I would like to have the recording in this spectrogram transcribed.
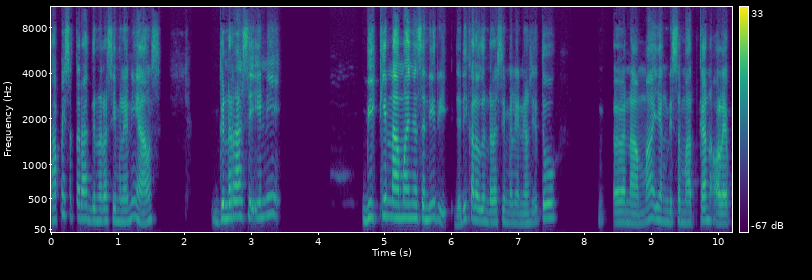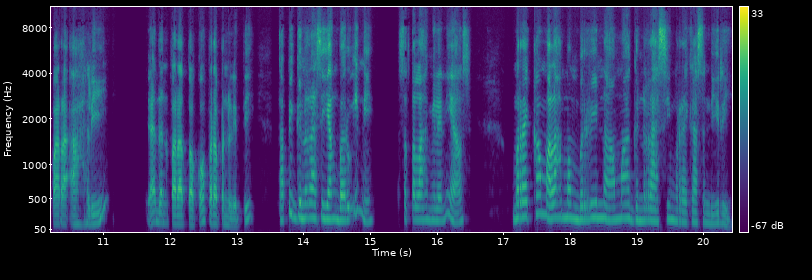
tapi setelah generasi millennials, generasi ini bikin namanya sendiri. Jadi kalau generasi millennials itu e, nama yang disematkan oleh para ahli ya dan para tokoh, para peneliti, tapi generasi yang baru ini setelah millennials mereka malah memberi nama generasi mereka sendiri.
